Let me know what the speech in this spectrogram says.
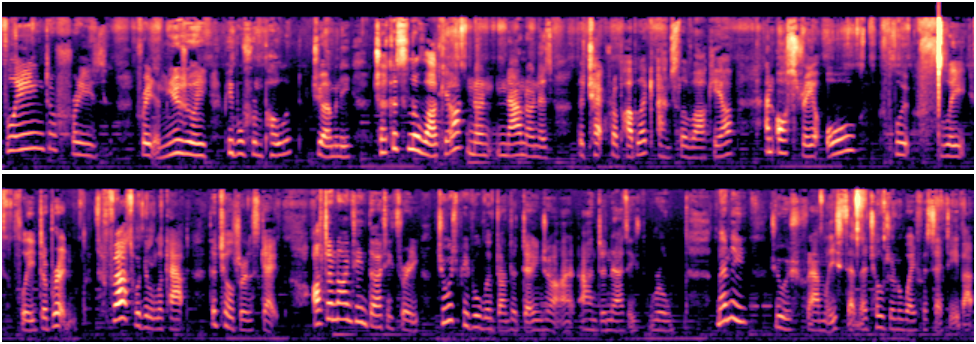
fleeing to freedom. Usually, people from Poland, Germany, Czechoslovakia, known, now known as the Czech Republic and Slovakia, and Austria all flew, flee, flee to Britain. So, first, we're going to look at the children escape. After 1933, Jewish people lived under danger and under Nazi rule. Many Jewish families sent their children away for safety. About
